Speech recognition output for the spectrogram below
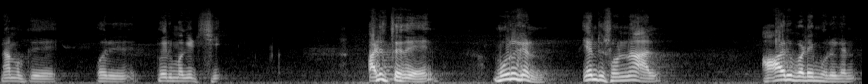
நமக்கு ஒரு பெருமகிழ்ச்சி. அடுத்தது முருகன் என்று சொன்னால் ஆறுபடை முருகன்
